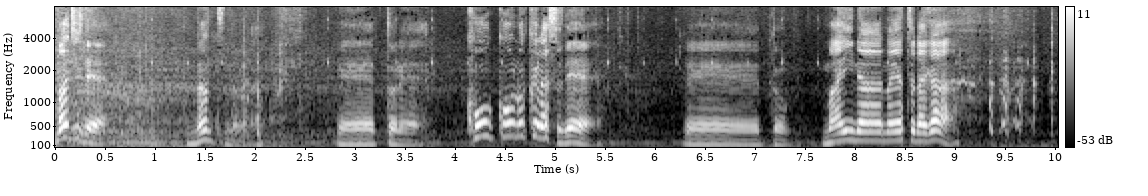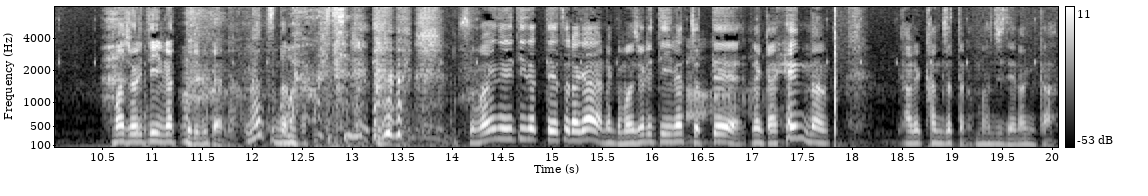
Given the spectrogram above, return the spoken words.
マジでなんつうんだろうな。えー、っとね高校のクラスでえー、っとマイナーなやつらがマジョリティになってるみたいな。なんつうんだろう。なそうマイノリティだったやつらがなんかマジョリティになっちゃってなんか変なあれ感じだったの。マジでなんか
